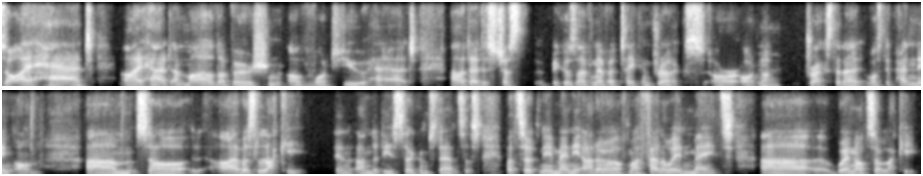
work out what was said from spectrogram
so I had I had a milder version of what you had. Uh, that is just because I've never taken drugs or or not mm. drugs that I was depending on. Um, so I was lucky in, under these circumstances. But certainly many other of my fellow inmates uh, were not so lucky.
